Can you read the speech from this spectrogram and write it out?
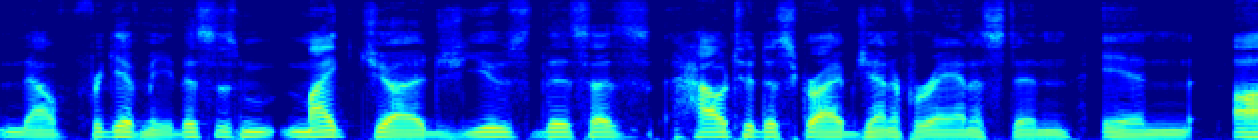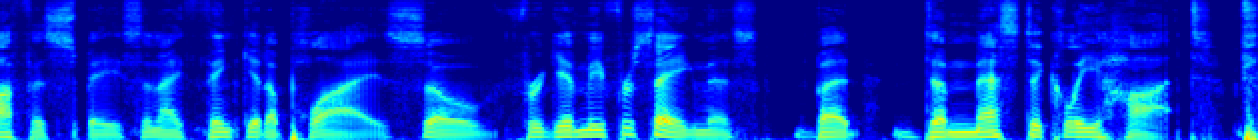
now forgive me. This is Mike Judge used this as how to describe Jennifer Aniston in Office Space, and I think it applies. So forgive me for saying this, but domestically hot.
